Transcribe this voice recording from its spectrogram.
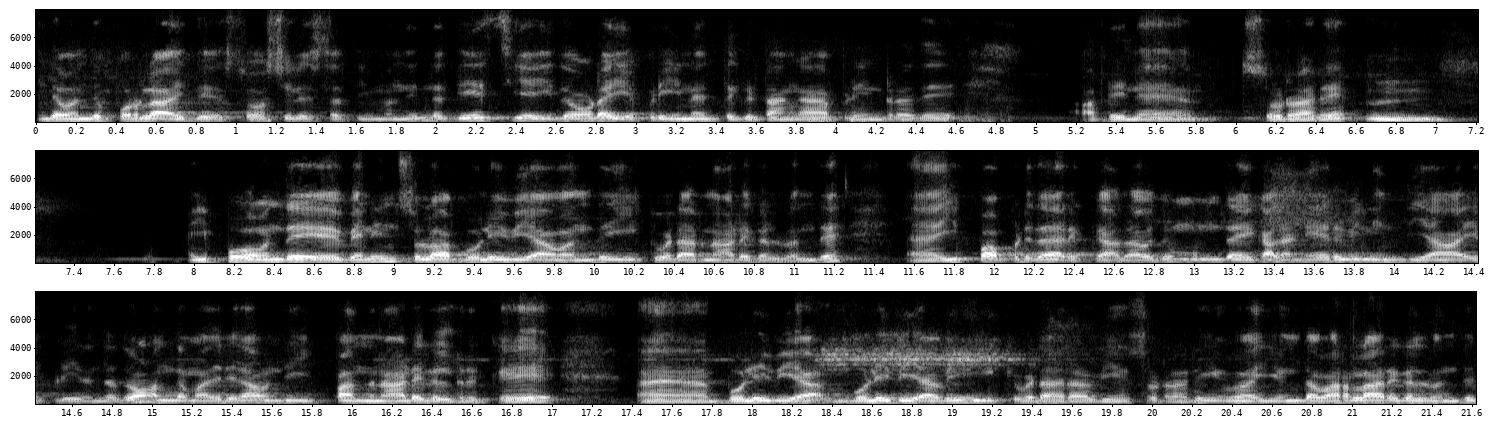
இதை வந்து பொருளா இது சோசியலிசத்தையும் வந்து இந்த தேசிய இதோட எப்படி இணைத்துக்கிட்டாங்க அப்படின்றது. அப்படின்னு சொல்றாரு. இப்போ வந்து வெனின்சுலா பொலிவியா வந்து ஈக்குவடார் நாடுகள் வந்து இப்போ அப்படிதான் இருக்கு. அதாவது முந்தைய கால நேருவின் இந்தியா எப்படி இருந்ததோ அந்த மாதிரி தான் வந்து இப்போ அந்த நாடுகள் இருக்கு. பொலிவியா பொலிவியாவையும் ஈக்குவடாராவையும் சொல்றாரு. இவ இந்த வரலாறுகள் வந்து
